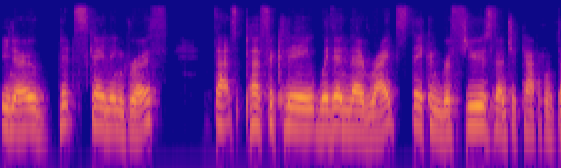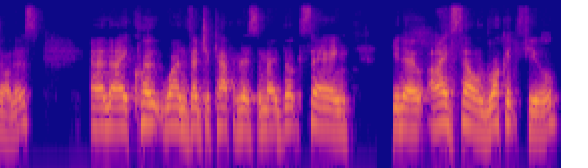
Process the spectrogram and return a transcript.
you know, blitz scaling growth that's perfectly within their rights. They can refuse venture capital dollars. And I quote one venture capitalist in my book saying, you know, I sell rocket fuel.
